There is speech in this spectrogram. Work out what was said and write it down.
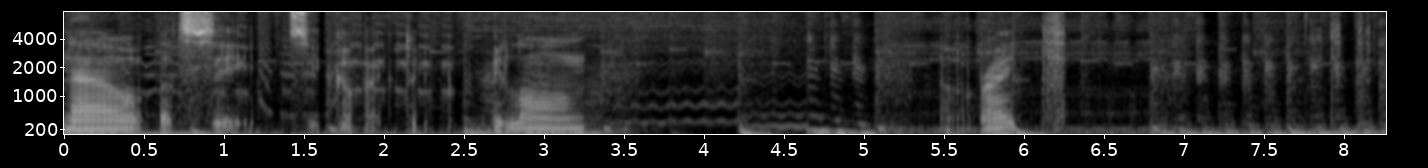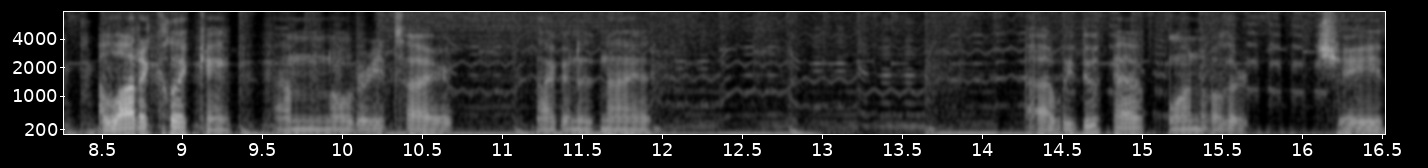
Now, let's see. Let's see, go back to belong. Alright. A lot of clicking. I'm already tired. Not gonna deny it. Uh, we do have one other Jade.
